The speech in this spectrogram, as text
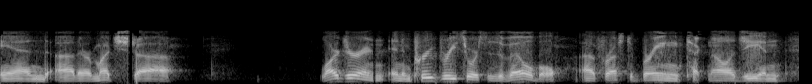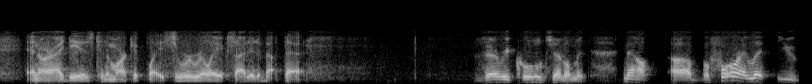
and uh, there are much uh, larger and, and improved resources available uh, for us to bring technology and, and our ideas to the marketplace. So we're really excited about that. Very cool, gentlemen. Now, uh, before I let you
